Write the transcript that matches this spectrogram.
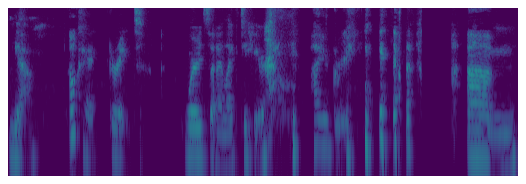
Yeah. Okay, great. Words that I like to hear. I agree. um,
